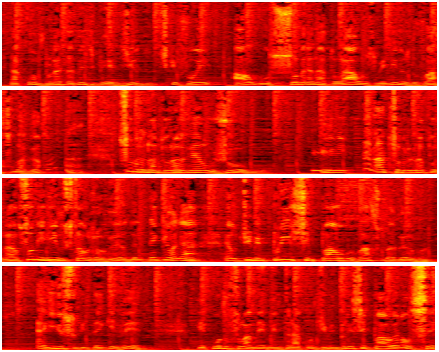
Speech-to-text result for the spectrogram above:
está completamente perdido. Diz que foi algo sobrenatural, os meninos do Vasco da Gama. Ah, sobrenatural é ganhar o jogo. E não tem nada sobrenatural, são meninos que estavam jogando. Ele tem que olhar, é o time principal do Vasco da Gama. É isso que tem que ver. Porque quando o Flamengo entrar com o time principal, eu não sei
